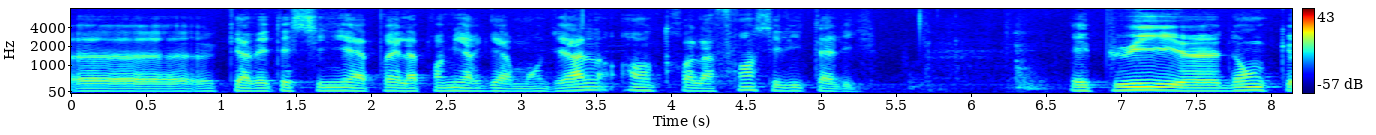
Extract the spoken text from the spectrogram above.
euh, qui avait été signé après la Première Guerre mondiale entre la France et l'Italie. Et puis, euh, donc,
